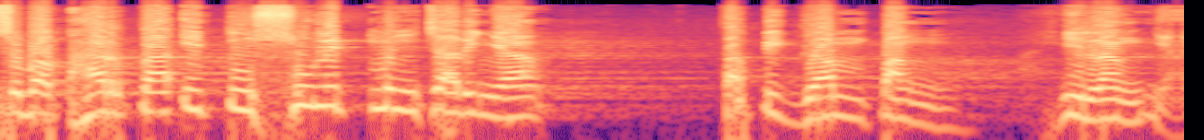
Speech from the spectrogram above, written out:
Sebab harta itu sulit mencarinya tapi gampang hilangnya.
